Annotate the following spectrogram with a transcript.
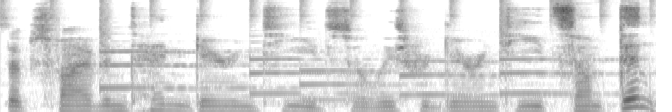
Steps 5 and 10 guaranteed, so at least we're guaranteed something.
